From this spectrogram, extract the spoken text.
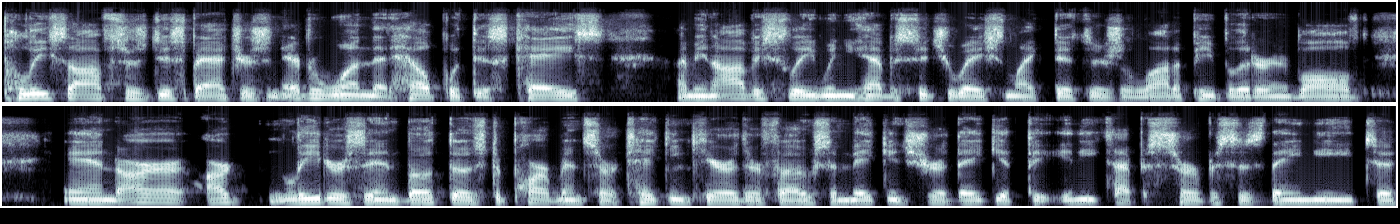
police officers, dispatchers, and everyone that helped with this case. I mean, obviously, when you have a situation like this, there's a lot of people that are involved, and our our leaders in both those departments are taking care of their folks and making sure they get the any type of services they need to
